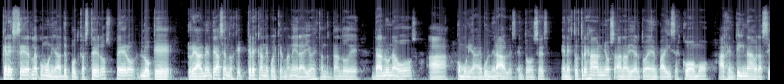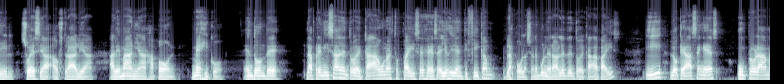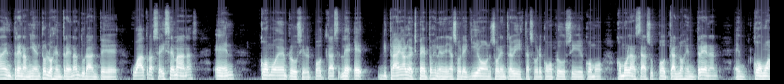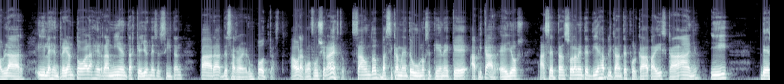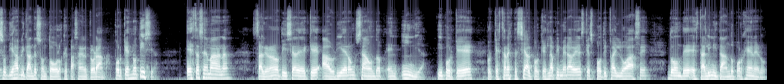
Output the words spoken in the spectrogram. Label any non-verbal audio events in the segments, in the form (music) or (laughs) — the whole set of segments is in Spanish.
crecer la comunidad de podcasteros, pero lo que realmente hacen no es que crezcan de cualquier manera, ellos están tratando de darle una voz a comunidades vulnerables. Entonces, en estos tres años han abierto en países como Argentina, Brasil, Suecia, Australia, Alemania, Japón, México, en donde la premisa dentro de cada uno de estos países es ellos identifican las poblaciones vulnerables dentro de cada país y lo que hacen es un programa de entrenamiento, los entrenan durante cuatro a seis semanas en cómo deben producir el podcast, eh, traen a los expertos y les enseñan sobre guion, sobre entrevistas, sobre cómo producir, cómo, cómo lanzar sus podcasts, los entrenan en cómo hablar y les entregan todas las herramientas que ellos necesitan para desarrollar un podcast. Ahora, ¿cómo funciona esto? SoundUp básicamente uno se tiene que aplicar. Ellos aceptan solamente 10 aplicantes por cada país cada año y de esos 10 aplicantes son todos los que pasan el programa. ¿Por qué es noticia? Esta semana salió la noticia de que abrieron SoundUp en India. ¿Y por qué? Porque es tan especial? Porque es la primera vez que Spotify lo hace donde está limitando por género.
